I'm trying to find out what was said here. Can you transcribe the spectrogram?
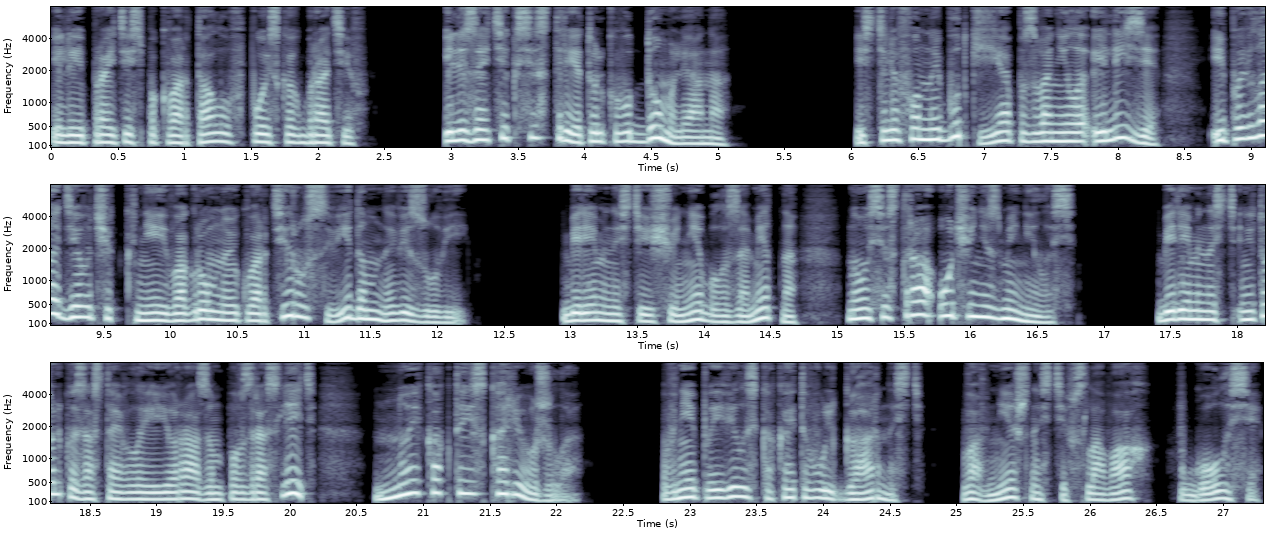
Или пройтись по кварталу в поисках братьев? Или зайти к сестре, только вот дома ли она? Из телефонной будки я позвонила Элизе и повела девочек к ней в огромную квартиру с видом на Везувий. Беременности еще не было заметно, но сестра очень изменилась. Беременность не только заставила ее разом повзрослеть, но и как-то искорёжила. В ней появилась какая-то вульгарность во внешности, в словах, в голосе.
